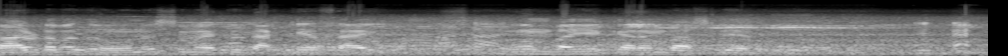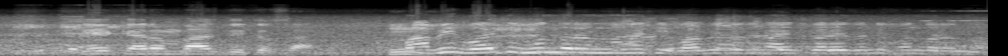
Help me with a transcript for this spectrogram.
বারোটা বাজে হনের সময় একটু ডাকিয়ে চাই। কোন ভাইয়ে ক্যারাম বাসলে কে ক্যারাম বাস দিত স্যার? ভাবির ভয়তে ফোন ধরেন না নাকি? ভাবি যদি মাইন্ড করে এই জন্যই ফোন ধরেন না।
